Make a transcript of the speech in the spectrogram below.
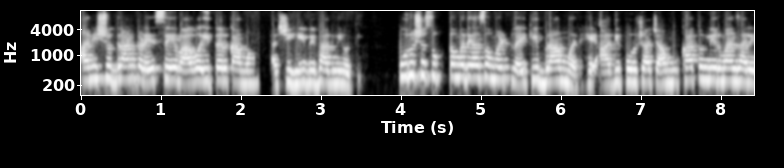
आणि शूद्रांकडे सेवा व इतर कामं अशी ही विभागणी होती. पुरुष सुक्त मध्ये असं म्हटलंय की ब्राह्मण हे आदिपुरुषाच्या मुखातून निर्माण झाले.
